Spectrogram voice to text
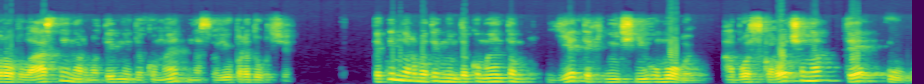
про власний нормативний документ на свою продукцію. Таким нормативним документом є технічні умови або скорочена ТУ.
